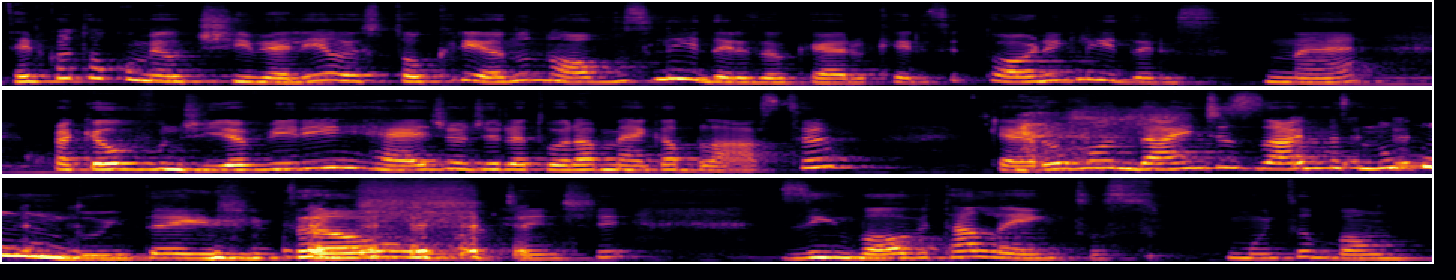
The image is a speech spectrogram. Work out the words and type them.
sempre que eu tô com o meu time ali, eu estou criando novos líderes. Eu quero que eles se tornem líderes, né? Para que eu um dia vire head ou diretora Mega Blaster. Quero mandar em design no mundo, entende? Então, a gente desenvolve talentos. Muito bom.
